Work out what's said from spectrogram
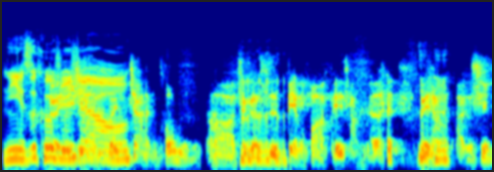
你也是科学家哦，一下很聪明啊，这个是变化非常的非常的弹性。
